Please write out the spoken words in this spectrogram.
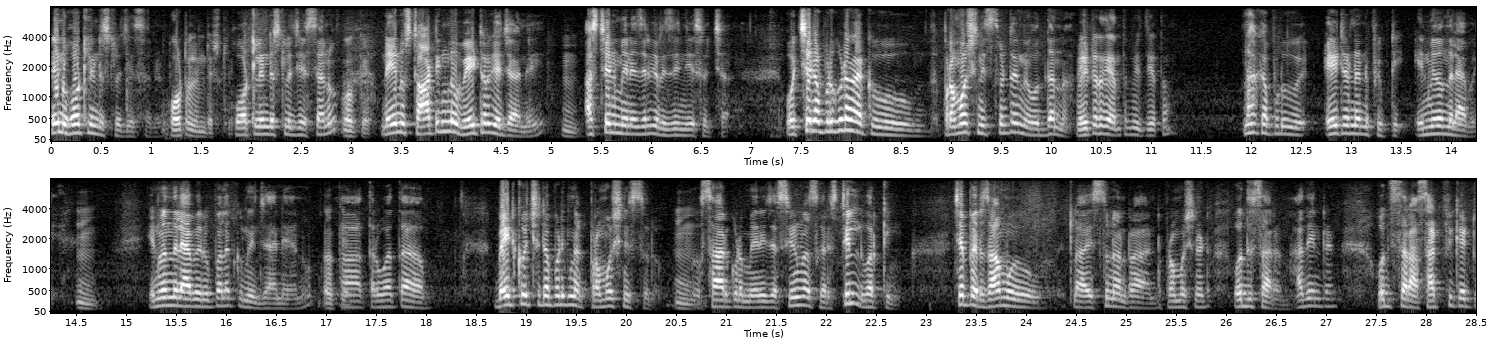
నేను హోటల్ ఇండస్ట్రీలో చేశాను హోటల్ ఇండస్ట్రీ. హోటల్ ఇండస్ట్రీలో చేశాను. ఓకే. నేను స్టార్టింగ్లో వెయిటర్గా జాయిన్ అయ్యి అసిస్టెంట్ మేనేజర్గా రిజైన్ చేసి వచ్చా. వచ్చేటప్పుడు కూడా నాకు ప్రమోషన్ ఇస్తుంటే నేను వద్దన్నా. వెయిటర్గా ఎంత మీ జీతం? నాకు అప్పుడు ఎయిట్ హండ్రెడ్ అండ్ ఫిఫ్టీ ఎనిమిది వందల యాభై. ఎనిమిది వందల యాభై రూపాయలకు నేను జాయిన్ అయ్యాను. ఆ తర్వాత బయటకు వచ్చేటప్పటికి నాకు ప్రమోషన్ ఇస్తారు సార్ కూడా మేనేజర్ శ్రీనివాస్ గారు స్టిల్ వర్కింగ్. చెప్పారు రాము ఇట్లా ఇస్తున్నాను రా అంటే ప్రమోషన్ అంటే వద్దు సార్ అన్న. అదేంటంటే వద్దు సార్ ఆ సర్టిఫికేట్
